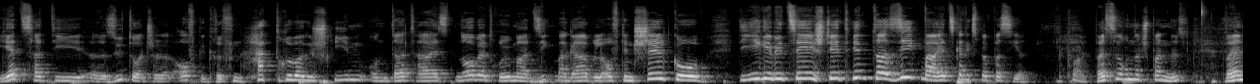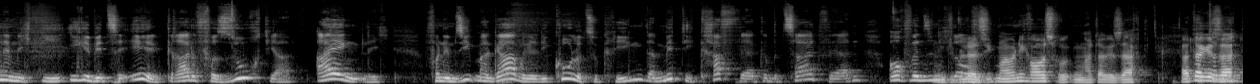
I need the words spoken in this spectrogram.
Jetzt hat die äh, Süddeutsche das aufgegriffen, hat drüber geschrieben und das heißt, Norbert Römer hat Sigmar Gabriel auf den Schild gehoben. Die IGBC steht hinter Sigmar. Jetzt kann nichts mehr passieren. Weißt du, warum das spannend ist? Weil nämlich die IGBCE gerade versucht ja eigentlich von dem Sigmar Gabriel die Kohle zu kriegen, damit die Kraftwerke bezahlt werden, auch wenn sie nicht Will der. Sigmar aber nicht rausrücken, hat er gesagt. Hat er gesagt.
